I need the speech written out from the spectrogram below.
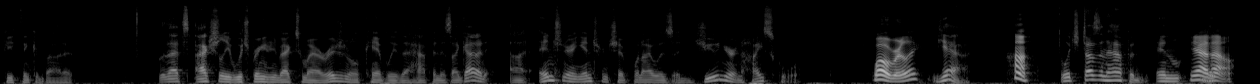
if you think about it. But that's actually which brings me back to my original. Can't believe that happened. Is I got an uh, engineering internship when I was a junior in high school. Whoa, really? Yeah, Huh. which doesn't happen. And Yeah, the- no.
